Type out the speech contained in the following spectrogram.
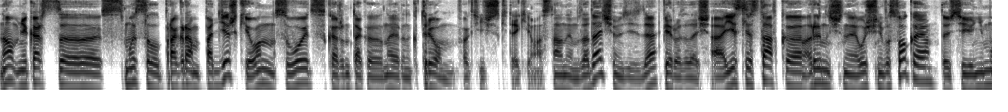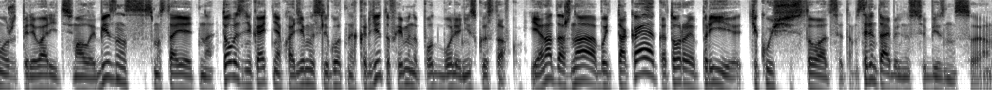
Ну, мне кажется, смысл программ поддержки, он сводится, скажем так, наверное, к трем фактически таким основным задачам здесь, да. Первая задача. А если ставка рыночная очень высокая, то есть ее не может переварить малый бизнес самостоятельно, то возникает необходимость льготных кредитов именно под более низкую ставку. И она должна быть такая, которая при текущей текущей ситуации, там, с рентабельностью бизнеса,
